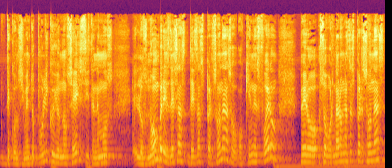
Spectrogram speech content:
de conocimiento público, yo no sé si tenemos eh, los nombres de esas, de esas personas o, quiénes fueron, pero sobornaron a esas personas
